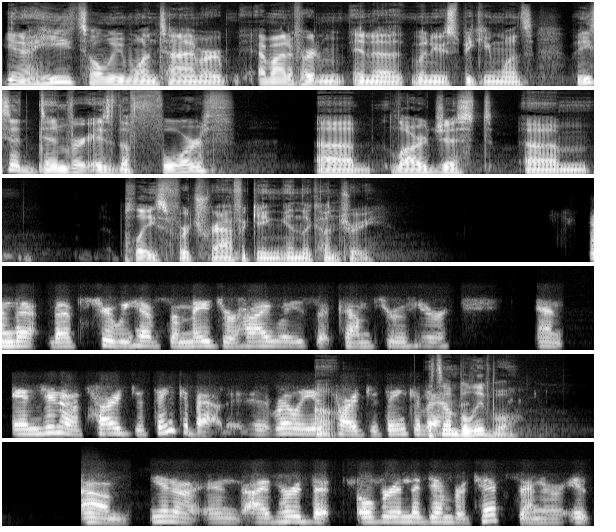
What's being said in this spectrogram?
you know, he told me one time, or I might have heard him in a when he was speaking once, but he said Denver is the fourth uh, largest um, place for trafficking in the country. And that that's true. We have some major highways that come through here, and and you know it's hard to think about it. It really is Oh, hard to think about. It's unbelievable. Um, you know, and I've heard that over in the Denver Tech Center, it's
